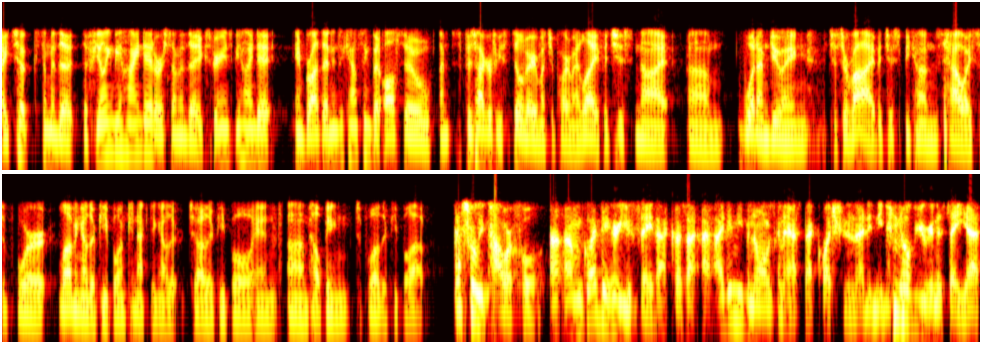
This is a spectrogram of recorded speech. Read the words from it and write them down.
I took some of the the feeling behind it or some of the experience behind it and brought that into counseling. But also, um, photography is still very much a part of my life. It's just not um, what I'm doing to survive. It just becomes how I support loving other people and connecting other to other people and um, helping to pull other people out. That's really powerful. I- am glad to hear you say that because I-, I-, I didn't even know I was going to ask that question, and I didn't even know if you were going to say yes.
